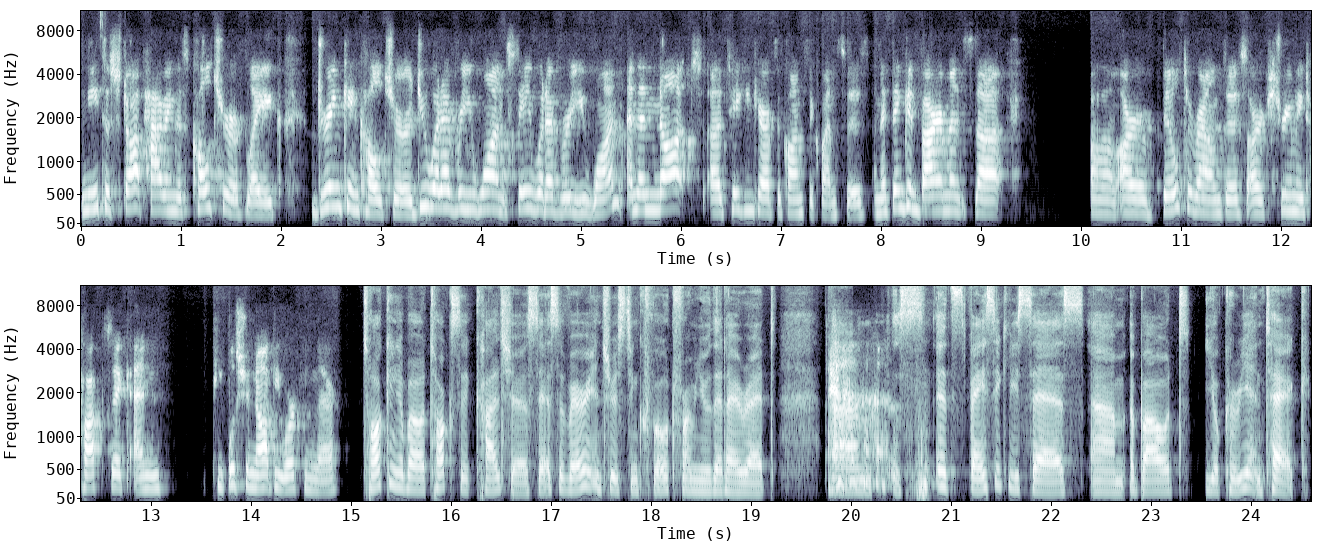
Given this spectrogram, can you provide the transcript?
need to stop having this culture of like drinking culture, do whatever you want, say whatever you want, and then not uh, taking care of the consequences. And I think environments that um, are built around this are extremely toxic and people should not be working there. Talking about toxic cultures, there's a very interesting quote from you that I read. Um, it basically says um, about your career in tech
